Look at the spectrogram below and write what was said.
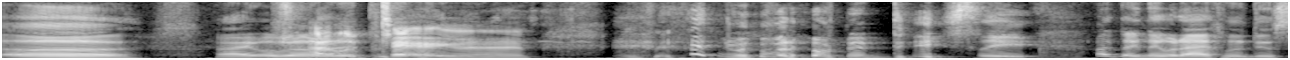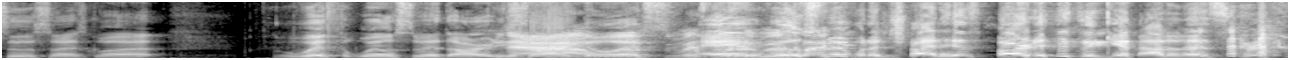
Uh, all right, moving Tyler on, Perry, man. moving over to DC. I think they would ask him to do Suicide Squad. With Will Smith already Nah, signed Will on, Smith and Will Smith like- would have tried his hardest to get out of that script.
